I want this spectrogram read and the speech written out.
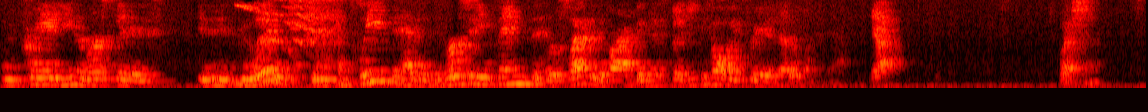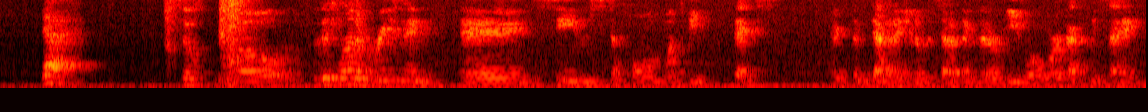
we create a universe that is it is good, it is complete, it has a diversity of things that reflect the divine goodness, but he could always create another one that. Yeah. Question? Yes. So, oh, this line of reasoning uh, seems to hold once we fix the definition of the set of things that are evil. We're effectively saying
